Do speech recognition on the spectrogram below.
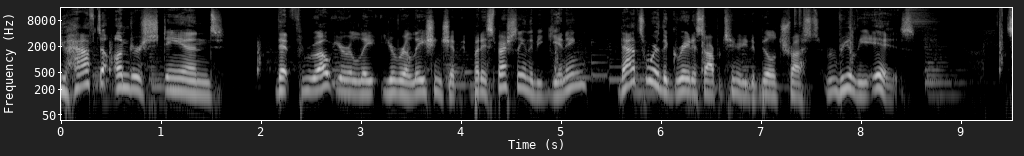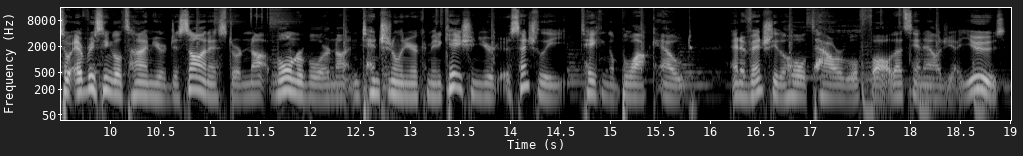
you have to understand that throughout your your relationship, but especially in the beginning, that's where the greatest opportunity to build trust really is. So every single time you're dishonest or not vulnerable or not intentional in your communication, you're essentially taking a block out and eventually the whole tower will fall. That's the analogy I use.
